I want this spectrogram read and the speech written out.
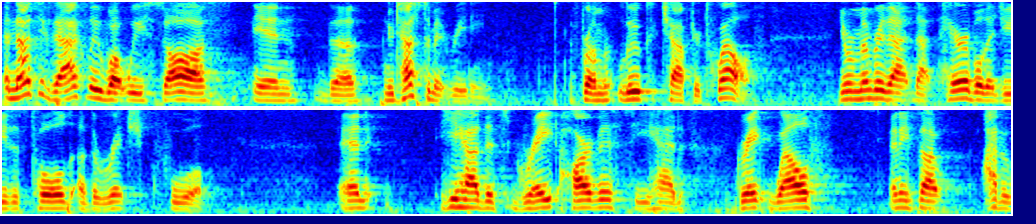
And that's exactly what we saw in the New Testament reading from Luke chapter 12. You remember that, that parable that Jesus told of the rich fool. And he had this great harvest, he had great wealth, and he thought, I have a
